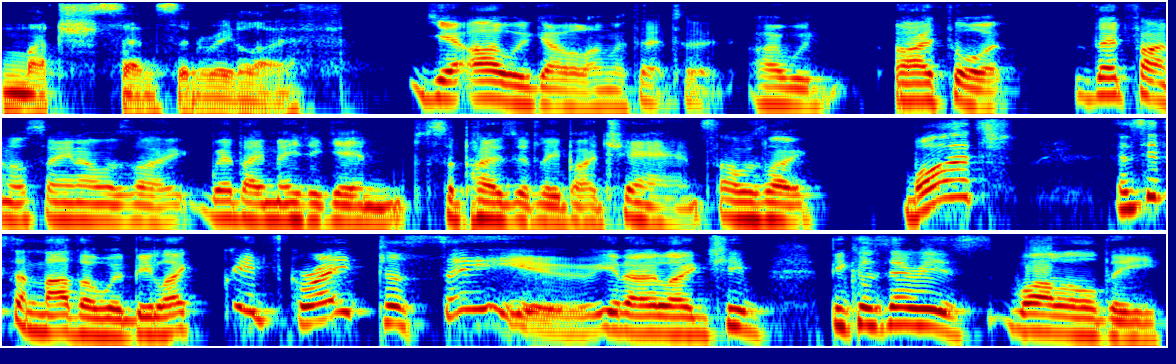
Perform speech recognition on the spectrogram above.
much sense in real life. Yeah i would go along with that too. I would i thought that final scene i was like where they meet again supposedly by chance. I was like what? As if the mother would be like it's great to see you you know like she because there is while all the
